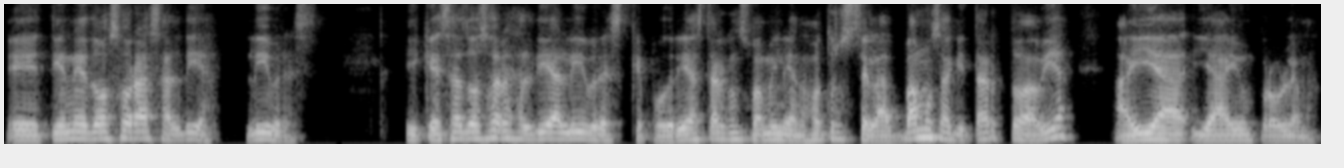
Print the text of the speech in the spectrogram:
eh, tiene dos horas al día libres y que esas dos horas al día libres que podría estar con su familia, nosotros se las vamos a quitar todavía, ahí ya, hay un problema.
